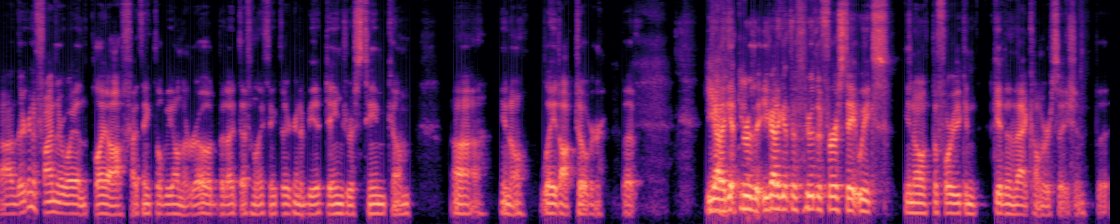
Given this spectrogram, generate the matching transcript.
uh, they're going to find their way in the playoff. I think they'll be on the road, but I definitely think they're going to be a dangerous team come, uh, you know, late October. But you yeah, got to get through the you got to get through the first eight weeks. you know, before you can get into that conversation. But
